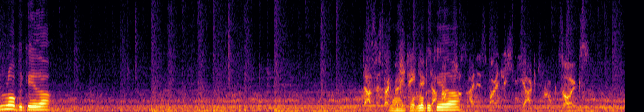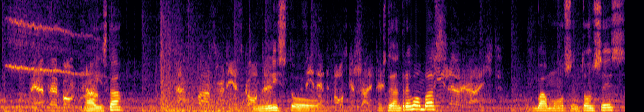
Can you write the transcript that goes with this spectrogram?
lo que queda. Vamos por lo que queda. Ahí está. Listo. Nos quedan tres bombas. Vamos entonces.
